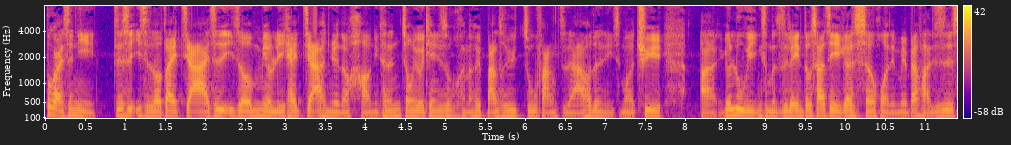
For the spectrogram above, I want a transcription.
不管是你就是一直都在家，还是一直都没有离开家很远都好，你可能总有一天就是可能会搬出去租房子啊，或者你什么去啊一个露营什么之类，你都是要自己一个人生活，你没办法就是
